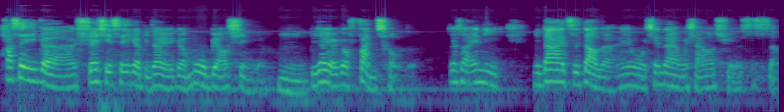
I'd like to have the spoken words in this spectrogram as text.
它是一个学习是一个比较有一个目标性的，嗯比较有一个范畴的，就是说，哎，你你大概知道了，哎，我现在我想要学的是什么，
